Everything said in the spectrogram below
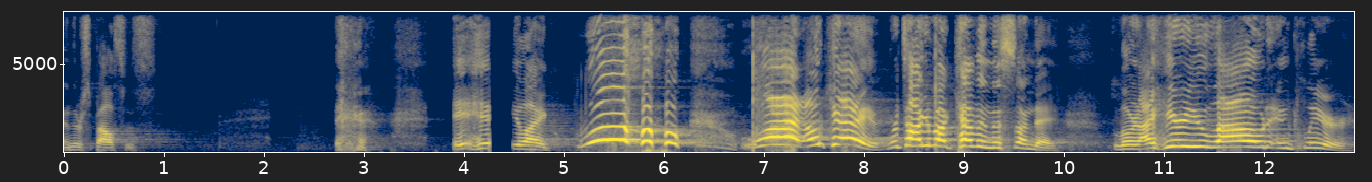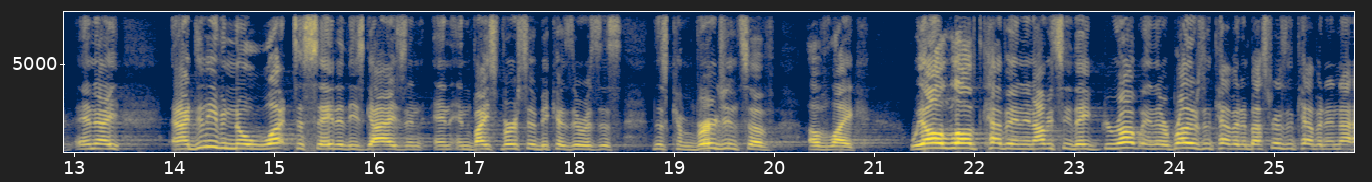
and their spouses. it hit me like, woo! What? Okay, we're talking about Kevin this Sunday. Lord, I hear you loud and clear. And I and I didn't even know what to say to these guys and, and, and vice versa because there was this, this convergence of, of like we all loved Kevin, and obviously they grew up and they were brothers with Kevin and best friends with Kevin. And I,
